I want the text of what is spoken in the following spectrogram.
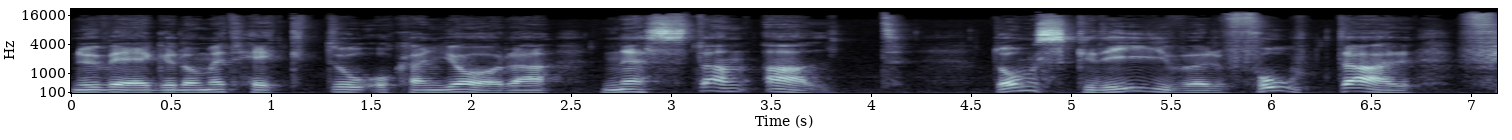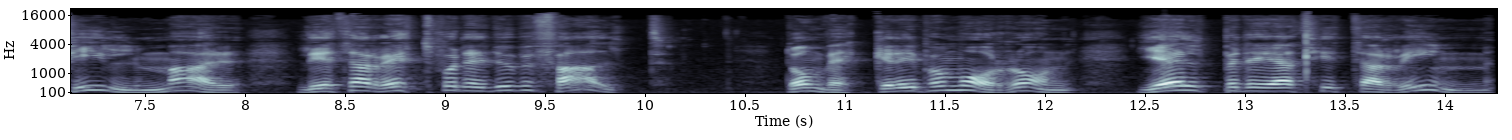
Nu väger de ett hekto och kan göra nästan allt. De skriver, fotar, filmar, letar rätt på det du befallt. De väcker dig på morgon, hjälper dig att hitta rim.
